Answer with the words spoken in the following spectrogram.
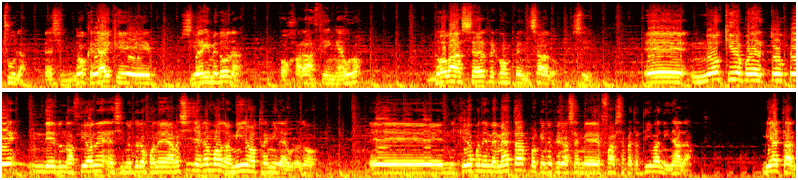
chula. Es decir, no creáis que si alguien me dona, ojalá 100 euros, no va a ser recompensado. Sí, eh, no quiero poner tope de donaciones, eh, sino quiero poner a ver si llegamos a 2.000 o 3.000 euros, no. Eh, ni quiero ponerme meta porque no quiero hacerme falsa expectativa ni nada. Voy a estar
